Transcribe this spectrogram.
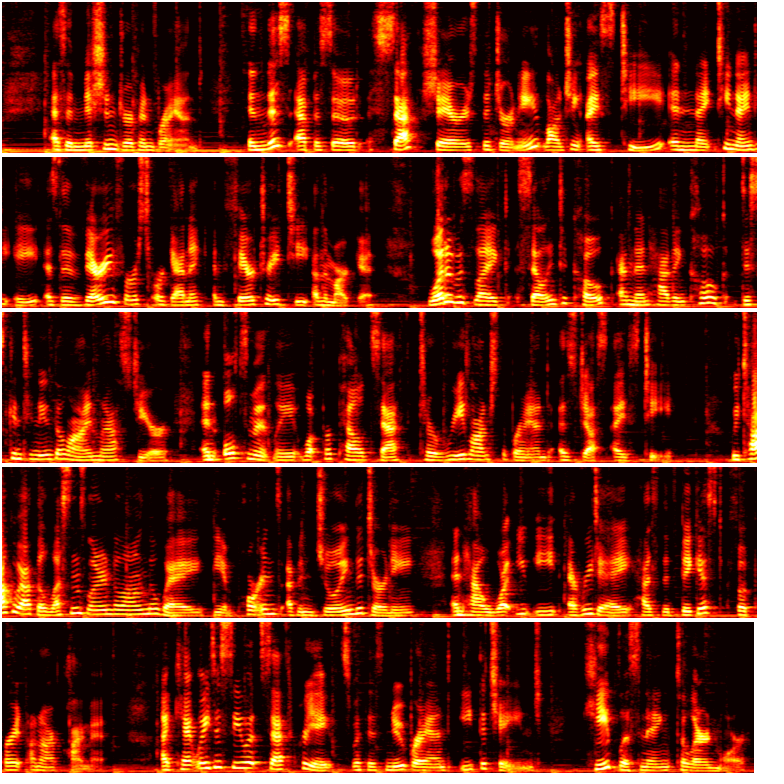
as a mission driven brand. In this episode, Seth shares the journey launching iced tea in 1998 as the very first organic and fair trade tea on the market. What it was like selling to Coke and then having Coke discontinue the line last year, and ultimately what propelled Seth to relaunch the brand as Just Iced Tea. We talk about the lessons learned along the way, the importance of enjoying the journey, and how what you eat every day has the biggest footprint on our climate. I can't wait to see what Seth creates with his new brand, Eat the Change. Keep listening to learn more.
